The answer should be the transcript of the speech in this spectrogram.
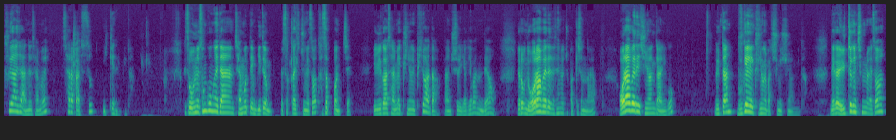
후회하지 않는 삶을 살아갈 수 있게 됩니다. 그래서 오늘 성공에 대한 잘못된 믿음 6가지 중에서 다섯 번째, 일과 삶의 균형이 필요하다라는 주제로 이야기해봤는데요. 여러분들 워라벨에 대해 생각 좀 바뀌셨나요? 워라벨이 중요한 게 아니고 일단 무게의 균형을 맞추는 게 중요합니다. 내가 일적인 측면에서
